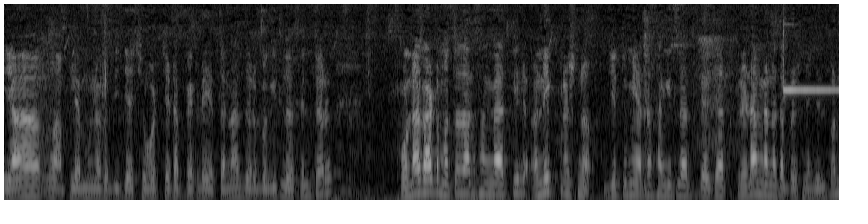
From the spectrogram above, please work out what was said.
या आपल्या मुलाखतीच्या शेवटच्या टप्प्याकडे येताना जर बघितलं असेल तर कोंडाघाट मतदारसंघातील अनेक प्रश्न जे तुम्ही आता सांगितलं त्याच्यात क्रीडांगणाचा प्रश्न असेल पण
